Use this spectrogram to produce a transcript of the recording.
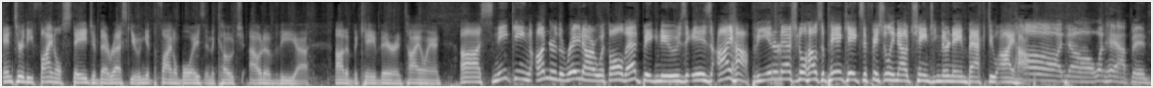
enter the final stage of that rescue and get the final boys and the coach out of the uh, out of the cave there in Thailand. Uh, sneaking under the radar with all that big news is IHOP. The International House of Pancakes officially now changing their name back to IHOP. Oh no! What happened?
